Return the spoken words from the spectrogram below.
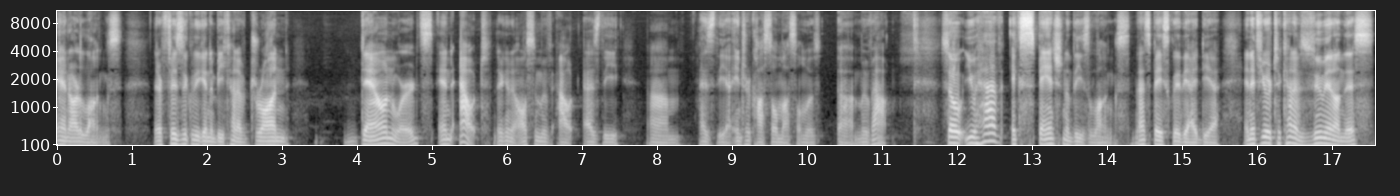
and our lungs. They're physically going to be kind of drawn downwards and out. They're going to also move out as the um, as the uh, intercostal muscle moves uh, move out. So you have expansion of these lungs. That's basically the idea. And if you were to kind of zoom in on this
